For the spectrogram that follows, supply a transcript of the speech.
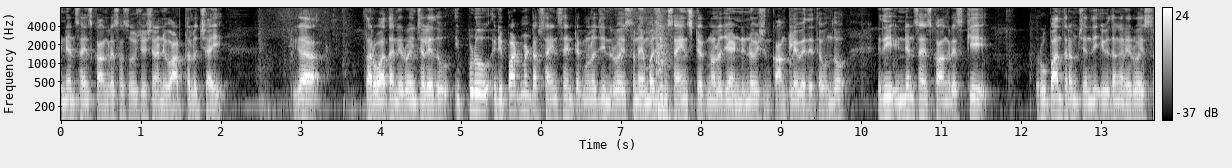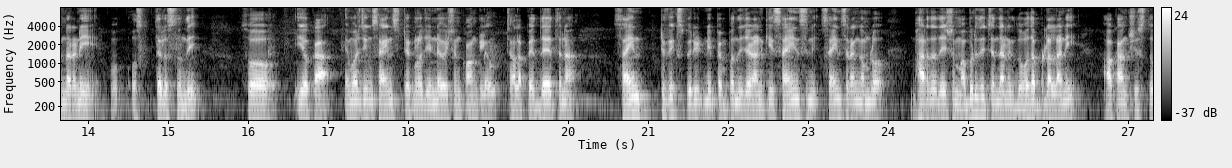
Indian Science Congress Association అని వార్తలు వచ్చాయి. ఇక తర్వాత నిర్వహించలేదు. ఇప్పుడు Department of Science and Technology నిర్వహిస్తున్న Emerging Science Technology and Innovation Conclave ఏదైతే ఉందో ఇది ఇండియన్ సైన్స్ కాంగ్రెస్కి రూపాంతరం చెంది ఈ విధంగా నిర్వహిస్తున్నారని తెలుస్తుంది. సో ఈ యొక్క Emerging Science Technology Innovation Conclave చాలా పెద్ద ఎత్తున సైంటిఫిక్ స్పిరిట్ని పెంపొందించడానికి సైన్స్ని సైన్స్ రంగంలో భారతదేశం అభివృద్ధి చెందడానికి దోహదపడాలని ఆకాంక్షిస్తూ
